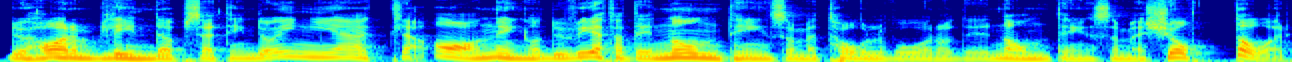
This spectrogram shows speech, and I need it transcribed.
Du har en blind uppsättning, du har ingen jäkla aning och du vet att det är någonting som är 12 år och det är någonting som är 28 år.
